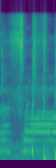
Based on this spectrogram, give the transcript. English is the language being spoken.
good fall.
